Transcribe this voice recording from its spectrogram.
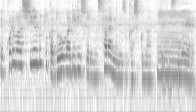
えこれは CM とか動画リリースよりもさらに難しくなってですね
